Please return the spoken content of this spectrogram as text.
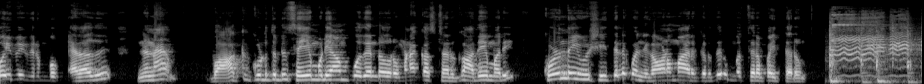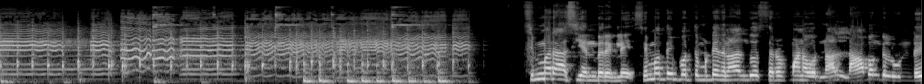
ஓய்வை விரும்பும். அதாவது என்னன்னா வாக்கு கொடுத்துட்டு செய்ய முடியாம போகுதுன்ற ஒரு மன கஷ்டம் இருக்கும். அதே மாதிரி குழந்தை விஷயத்துல கொஞ்சம் கவனமா இருக்கிறது ரொம்ப சிறப்பை தரும். சிம்மராசி என்பர்களே சிம்மத்தை பொறுத்த மட்டும் இதனால் வந்து ஒரு சிறப்பான ஒரு நாள். லாபங்கள் உண்டு.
